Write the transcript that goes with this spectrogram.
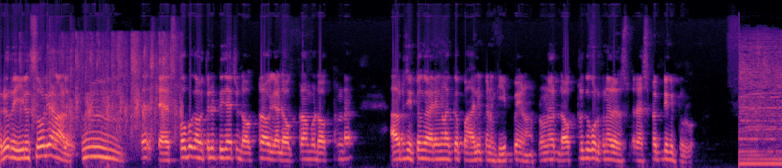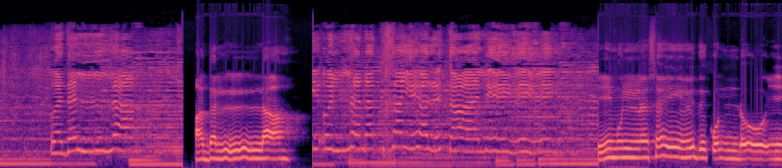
ഒരു റീൽസ് പോലെയാണ് ആൾ. ടെലിസ്കോപ്പ് കൗത്തിലിട്ട് വിചാരിച്ചു ഡോക്ടർ ആവില്ല. ഡോക്ടർ ആകുമ്പോൾ ഡോക്ടറിന്റെ ആ ഒരു ചുറ്റും കാര്യങ്ങളൊക്കെ പാലിക്കണം കീപ്പ് ചെയ്യണം. അപ്പോഴാണ് ഡോക്ടർക്ക് കൊടുക്കുന്ന റെസ്പെക്ട് കിട്ടുള്ളൂ. അതല്ല. ഈ മുല്ല ചെയ്ത് കൊണ്ടോയി.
